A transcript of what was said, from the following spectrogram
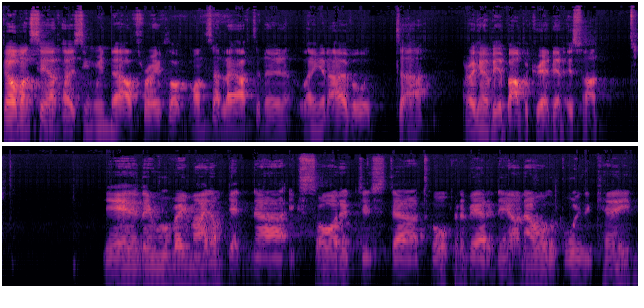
Belmont South hosting Windale, three o'clock on Saturday afternoon at Lenaghan Oval. It, uh, I reckon it'll be a bumper crowd down this one. Yeah, there will be, mate. I'm getting uh, excited just uh, talking about it now. I know all the boys are keen.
